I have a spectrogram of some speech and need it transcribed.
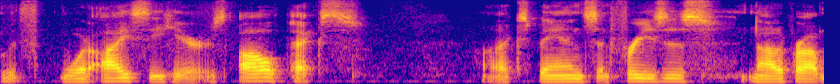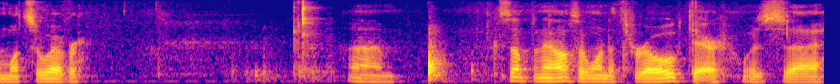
with what I see here is all PEX uh, expands and freezes not a problem whatsoever. Um, something else I wanted to throw out there was uh,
